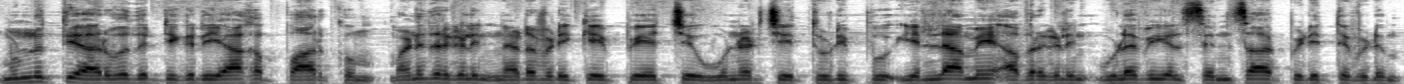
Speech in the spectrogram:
முன்னூற்றி அறுபது டிகிரியாக பார்க்கும் மனிதர்களின் நடவடிக்கை பேச்சு உணர்ச்சி துடிப்பு எல்லாமே அவர்களின் உளவியல் சென்சார் பிடித்துவிடும்.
